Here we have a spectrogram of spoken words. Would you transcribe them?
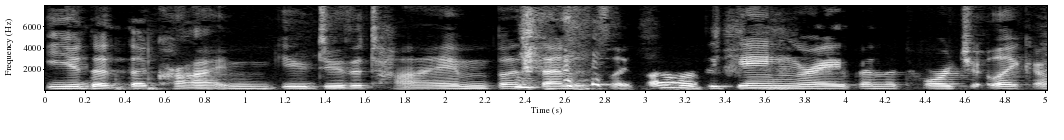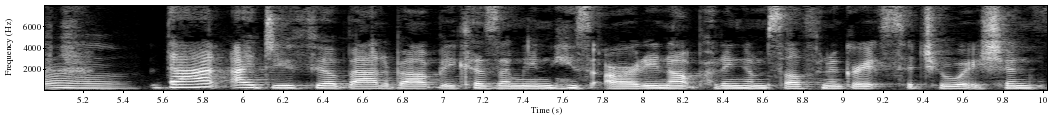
you did the crime, you do the time. But then it's like, oh, the gang rape and the torture. Like, oh. That I do feel bad about because, I mean, he's already not putting himself in a great situation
